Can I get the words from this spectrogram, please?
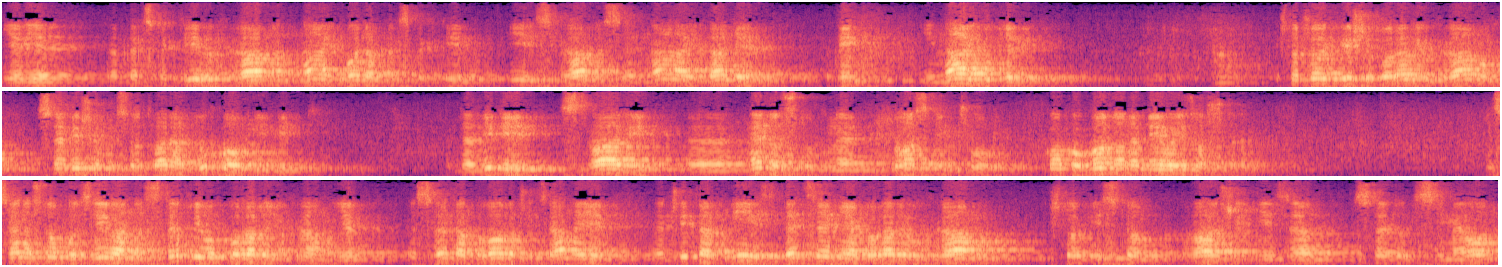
jer je perspektiva hrama najbolja perspektiva. I hrama se najdalje vidi i najdublje vidi. Što čovjek više boravi u hramu, sve više mu se otvara duhovni vid. Da vidi stvari e, nedostupne prostim čuvom, koliko god ona bila izoštrena. I sve nas to poziva na strpljivo boravljenje u hramu, jer sveta proročica Ana je čitav niz decenija boravila u hramu, što isto važi i za svetog Simeona.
